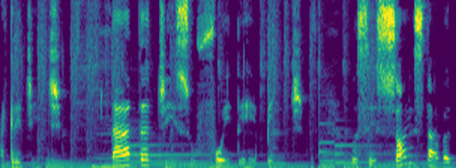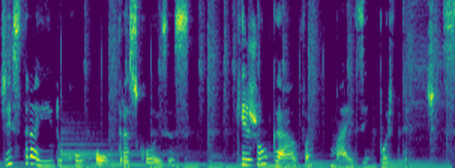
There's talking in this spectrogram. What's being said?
Acredite, nada disso foi de repente. Você só estava distraído com outras coisas que julgava mais importantes.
